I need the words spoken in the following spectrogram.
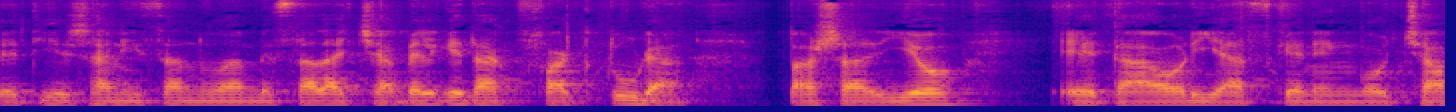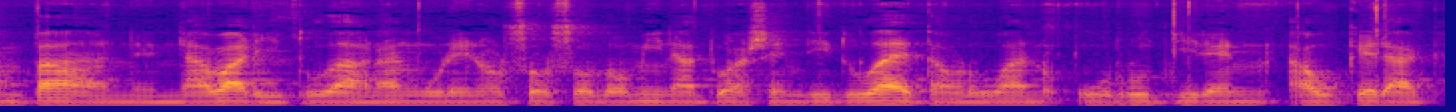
beti esan izan dudan bezala txapelketak faktura pasa dio, eta hori azkenengo txampan nabaritu da, aranguren oso oso dominatua sentitu da, eta orduan urrutiren aukerak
